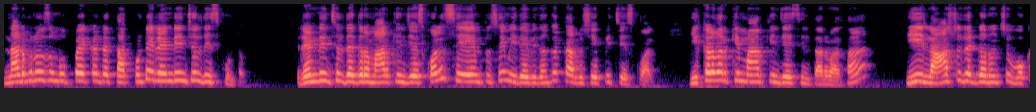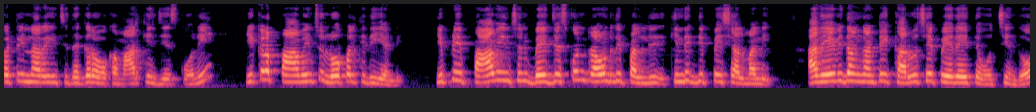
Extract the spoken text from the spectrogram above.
నడుము రోజు ముప్పై కంటే తక్కువ ఉంటే రెండు ఇంచులు తీసుకుంటాం. రెండు ఇంచుల దగ్గర మార్కింగ్ చేసుకోవాలి. సేమ్ టు సేమ్ ఇదే విధంగా కర్వ్ షేప్ చేసుకోవాలి. ఇక్కడ వరకు మార్కింగ్ చేసిన తర్వాత ఈ లాస్ట్ దగ్గర నుంచి ఒకటిన్నర ఇంచ్ దగ్గర ఒక మార్కింగ్ చేసుకొని ఇక్కడ పావించు లోపలికి తీయండి. ఇప్పుడు ఈ పావించుని బేస్ చేసుకొని రౌండ్ తిప్పాలి కిందికి తిప్పేసేయాలి మళ్ళీ. అది ఏ విధంగా అంటే ఈ కరువు షేప్ ఏదైతే వచ్చిందో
